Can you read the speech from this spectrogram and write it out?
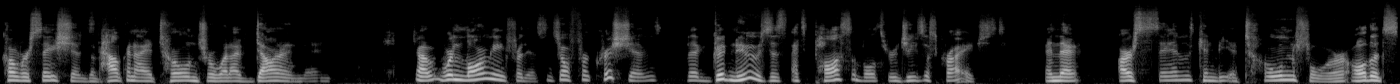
conversations of how can I atone for what I've done, and uh, we're longing for this. And so for Christians, the good news is that's possible through Jesus Christ and that our sins can be atoned for. All that's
